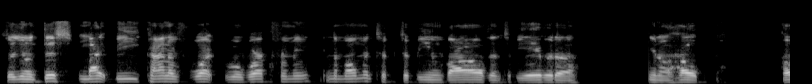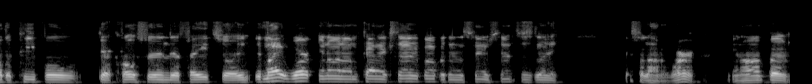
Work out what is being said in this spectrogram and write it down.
So, you know, this might be kind of what will work for me in the moment to, to be involved and to be able to, you know, help other people get closer in their faith. So it, it might work, you know, and I'm kind of excited about, but in the same sense, it's like, it's a lot of work, you know, but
